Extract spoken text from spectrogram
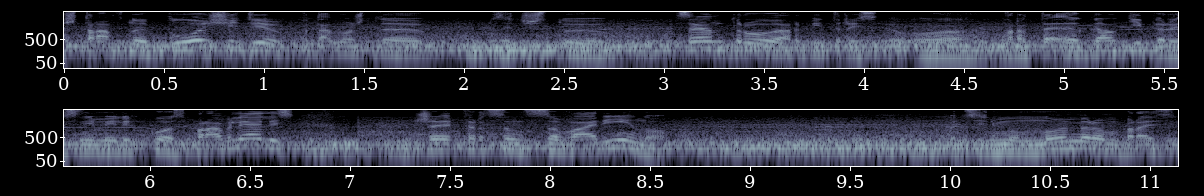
штрафной площади, потому что зачастую центру арбитры, о, врата, голкиперы с ними легко справлялись. Джефферсон Саварино под седьмым номером. Брази...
